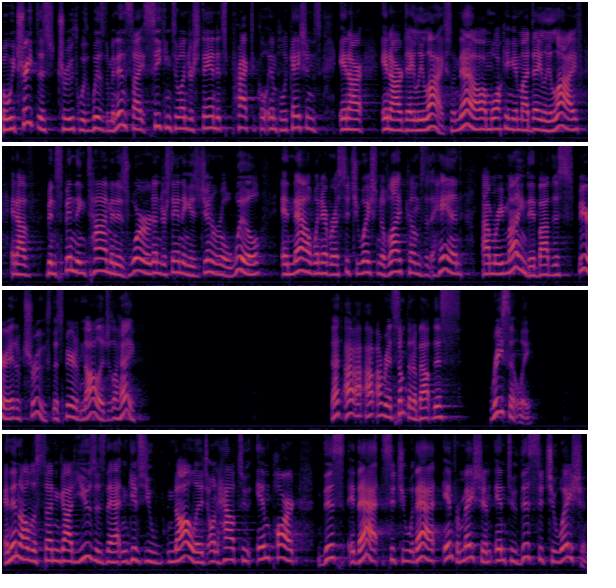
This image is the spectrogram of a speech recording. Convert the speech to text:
But we treat this truth with wisdom and insight, seeking to understand its practical implications in our, in our daily life. So now I'm walking in my daily life, and I've been spending time in His Word, understanding His general will, and now, whenever a situation of life comes at hand, I'm reminded by this spirit of truth, the spirit of knowledge. It's like, hey, that, I, I read something about this recently. And then all of a sudden, God uses that and gives you knowledge on how to impart this, that, situ- that information into this situation.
